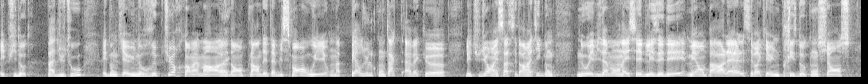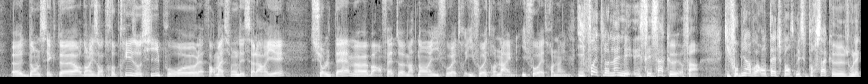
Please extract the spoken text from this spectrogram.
Et puis d'autres pas du tout. Et donc il y a une rupture quand même hein, dans plein d'établissements. Oui, on a perdu le contact avec l'étudiant et ça c'est dramatique. Donc nous, évidemment, on a essayé de les aider, mais en parallèle, c'est vrai qu'il y a une prise de conscience euh, dans le secteur, dans les entreprises aussi, pour euh, la formation des salariés sur le thème, euh, bah, en fait, maintenant, il faut, être, il faut être online. Il faut être online. Il faut être online, mais c'est ça que, enfin, qu'il faut bien avoir en tête, je pense. Mais c'est pour ça que je voulais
